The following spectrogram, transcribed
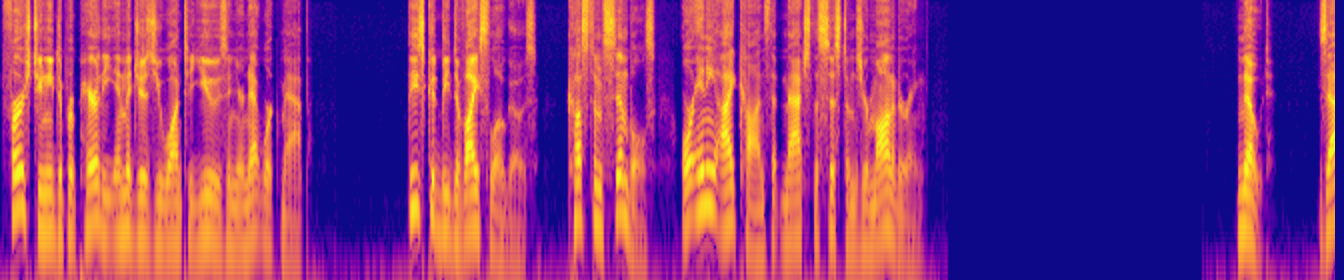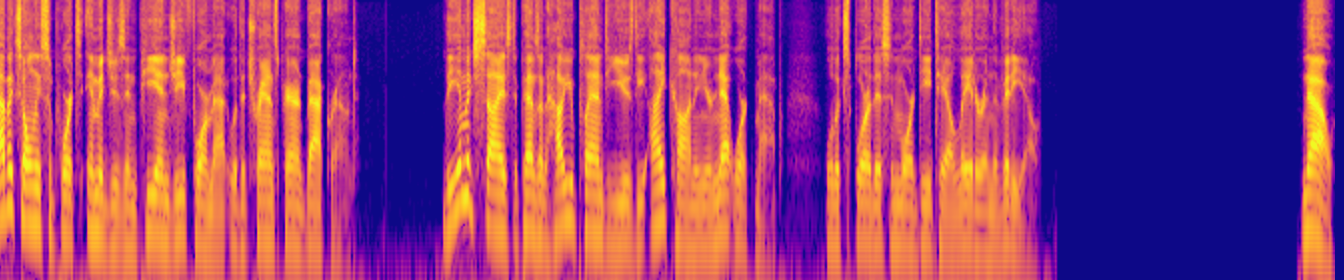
first you need to prepare the images you want to use in your network map. These could be device logos, custom symbols, or any icons that match the systems you're monitoring. Note, Zabbix only supports images in PNG format with a transparent background. The image size depends on how you plan to use the icon in your network map. We'll explore this in more detail later in the video. Now,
